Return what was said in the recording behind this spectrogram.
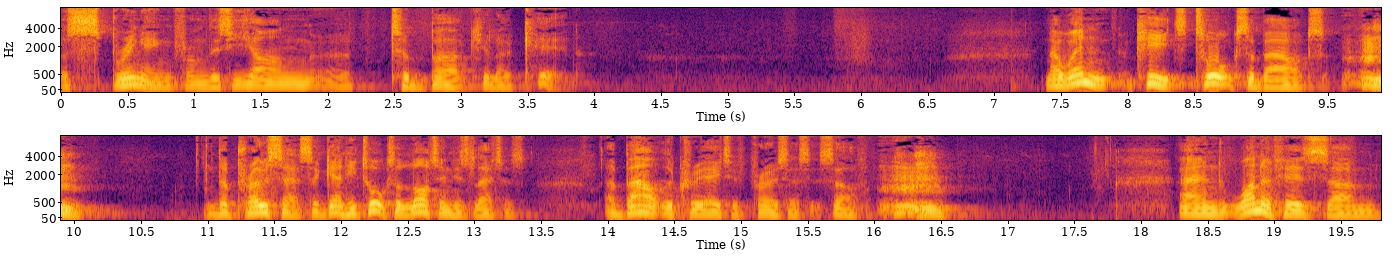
as springing from this young uh, tubercular kid. Now, when Keats talks about the process, again, he talks a lot in his letters about the creative process itself. and one of his um,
